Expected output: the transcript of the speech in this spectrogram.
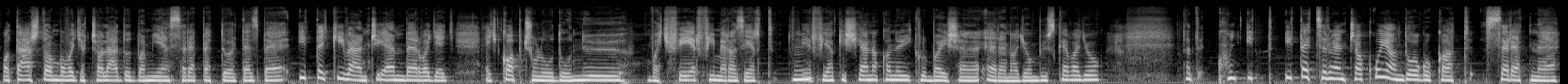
a társadalomban, vagy a családodban milyen szerepet töltesz be. Itt egy kíváncsi ember, vagy egy, egy kapcsolódó nő, vagy férfi, mert azért hm. férfiak is járnak a női klubba, és erre nagyon büszke vagyok. Tehát, hogy itt, itt egyszerűen csak olyan dolgokat szeretne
